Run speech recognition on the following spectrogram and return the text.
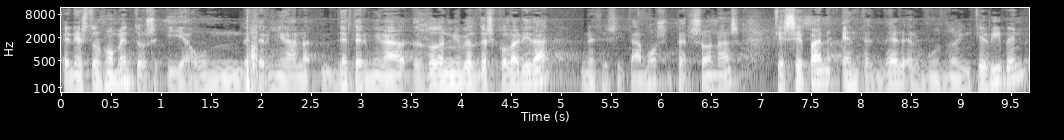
En estos momentos y a un determinado nivel de escolaridad necesitamos personas que sepan entender el mundo en que viven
